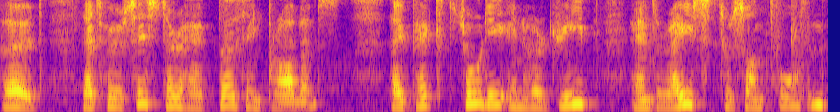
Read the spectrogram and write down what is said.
heard that her sister had birthing problems, they packed Trudy in her jeep and raced to Sonthofen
